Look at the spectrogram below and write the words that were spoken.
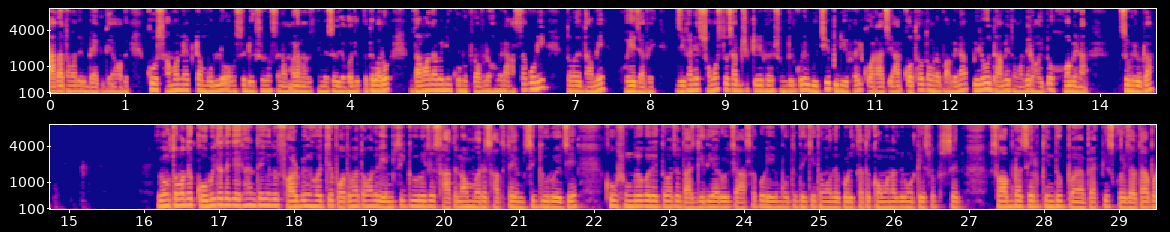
টাকা তোমাদের ব্যাক দেওয়া হবে। খুব সামান্য একটা মূল্য অবশ্যই ডিসক্রিপশন নাম্বার আমাদের টিমের যোগাযোগ করতে পারো। দামাদামি নিয়ে কোনো প্রবলেম হবে না। আশা করি তোমাদের দামে হয়ে যাবে। যেখানে সমস্ত সাবজেক্টের এইভাবে সুন্দর করে গুছিয়ে পিডিএফ ফাইল করা আছে, আর কোথাও তোমরা পাবে না। পেলেও দামে তোমাদের হয়তো হবে না। সো ভিডিওটা এবং তোমাদের কবিতা থেকে এখান থেকে কিন্তু সলভিং হচ্ছে। প্রথমে তোমাদের এমসিকিউ রয়েছে, সাত নম্বরে সাতটা এমসিকিউ রয়েছে। খুব সুন্দর করে দেখতে পাচ্ছ দাগিয়ে দেওয়া রয়েছে। আশা করি এর মধ্যে থেকে তোমাদের পরীক্ষাতে কমন আসবে এবং টেস্ট পেপার সেট সবটা সেলফ কিন্তু প্র্যাকটিস করে যাও। তারপর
